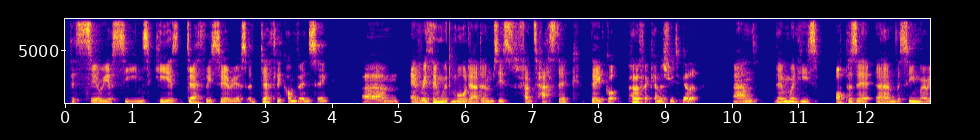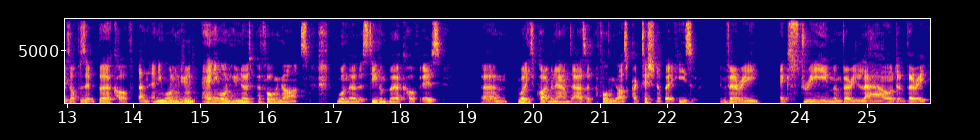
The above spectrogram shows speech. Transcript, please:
the serious scenes, he is deathly serious and deathly convincing. Um, everything with Maud Adams is fantastic. They've got perfect chemistry together. And then when he's opposite um, the scene where he's opposite Berkoff, and anyone mm-hmm. who anyone who knows performing arts will know that Steven Berkoff is um, well, he's quite renowned as a performing arts practitioner, but he's very extreme and very loud and very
